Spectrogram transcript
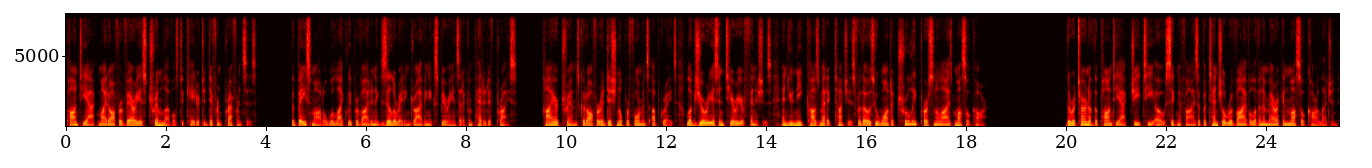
Pontiac might offer various trim levels to cater to different preferences. The base model will likely provide an exhilarating driving experience at a competitive price. Higher trims could offer additional performance upgrades, luxurious interior finishes, and unique cosmetic touches for those who want a truly personalized muscle car. The return of the Pontiac GTO signifies a potential revival of an American muscle car legend.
